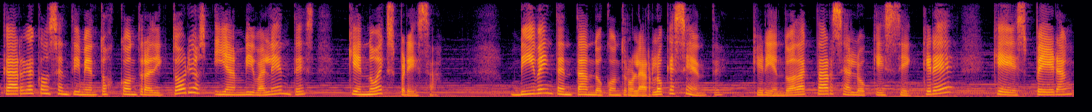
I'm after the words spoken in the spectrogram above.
carga con sentimientos contradictorios y ambivalentes que no expresa. Vive intentando controlar lo que siente, queriendo adaptarse a lo que se cree que esperan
